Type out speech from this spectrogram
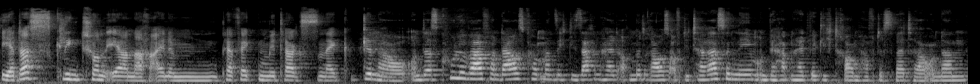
Ja, das klingt schon eher nach einem perfekten Mittagssnack. Genau. Und das Coole war, von da aus konnte man sich die Sachen halt auch mit raus auf die Terrasse nehmen und wir hatten halt wirklich traumhaftes Wetter. Und dann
